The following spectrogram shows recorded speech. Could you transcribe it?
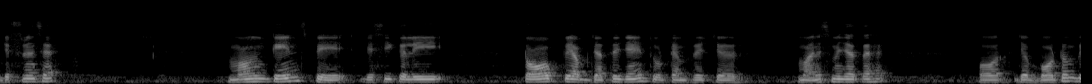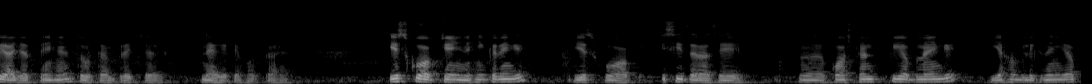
डिफरेंस है। माउंटेन्स पे बेसिकली टॉप पे आप जाते जाएँ तो टेम्परेचर माइनस में जाता है और जब बॉटम पे आ जाते हैं तो टेम्परेचर नेगेटिव होता है। इसको आप चेंज नहीं करेंगे। इसको आप इसी तरह से कांस्टेंट भी आप बनाएँगे यहाँ भी लिख देंगे आप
